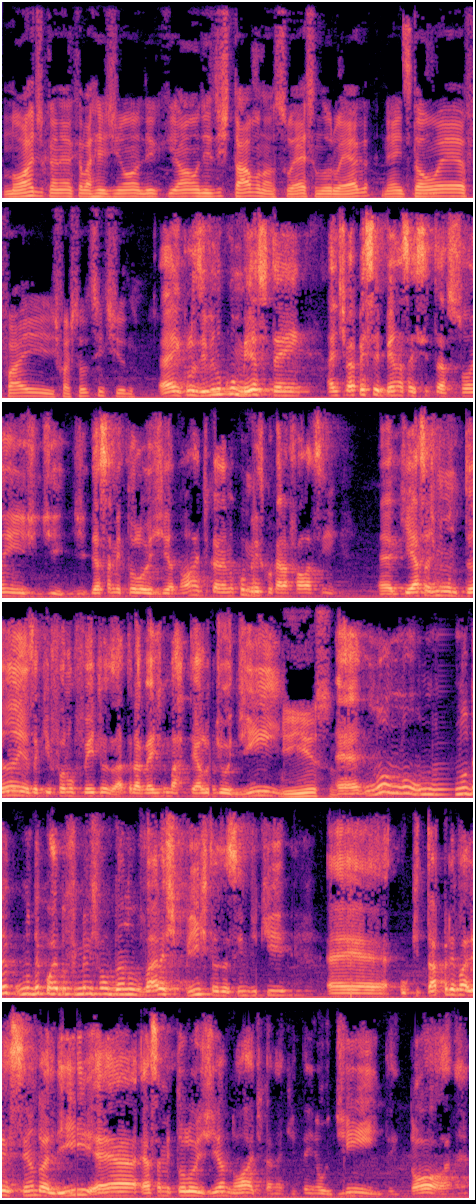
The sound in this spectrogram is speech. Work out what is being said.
nórdica, né? Aquela região ali que, onde eles estavam, na Suécia, Noruega, né? Então é, faz, faz todo sentido. É, inclusive no começo tem. A gente vai percebendo essas citações de, de- dessa mitologia nórdica, né? No começo, que o cara fala assim. é, que essas montanhas aqui foram feitas através do martelo de Odin. Isso. É, no, no- no decorrer do filme eles vão dando várias pistas assim de que é, o que está prevalecendo ali é essa mitologia nórdica, né? Que tem Odin, tem Thor, né?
